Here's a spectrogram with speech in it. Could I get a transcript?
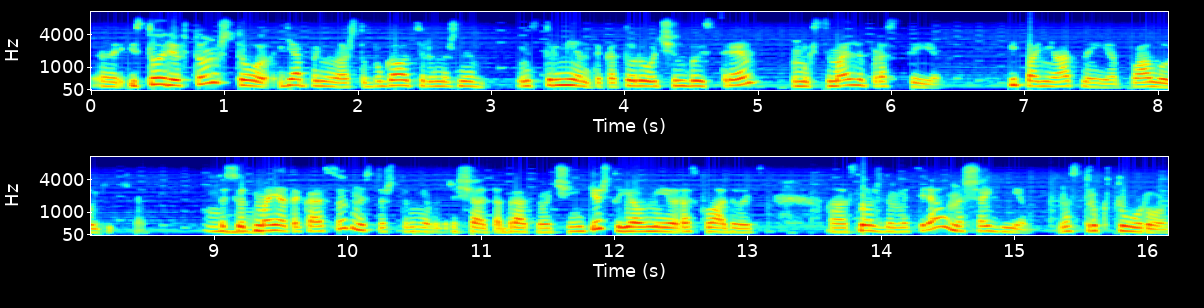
э, история в том, что я поняла, что бухгалтеру нужны инструменты, которые очень быстрые, максимально простые и понятные по логике. Угу. То есть вот моя такая особенность, то, что мне возвращают обратно ученики, что я умею раскладывать э, сложный материал на шаги, на структуру.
